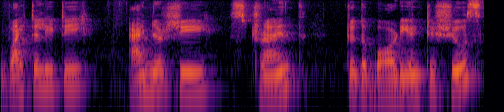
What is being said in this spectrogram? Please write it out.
vitality, energy, strength to the body and tissues.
